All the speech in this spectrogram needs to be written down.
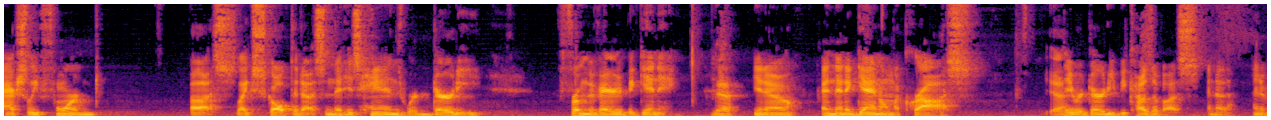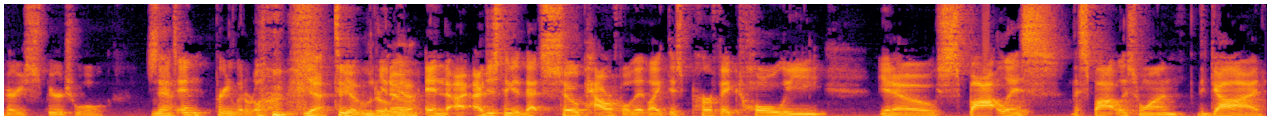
actually formed us, like sculpted us, and that his hands were dirty from the very beginning, Yeah. you know? And then again on the cross, Yeah. they were dirty because of us in a in a very spiritual sense Yeah. and pretty literal. Yeah, too. yeah, literal, you know? yeah. And I, I just think that that's so powerful that like this perfect, holy, you know, spotless, the spotless one, the God,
